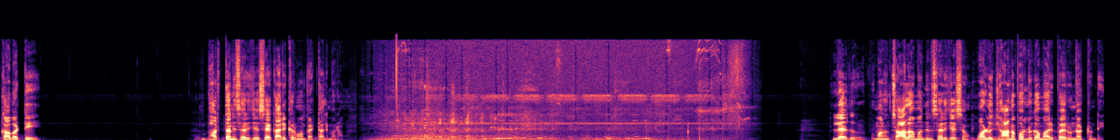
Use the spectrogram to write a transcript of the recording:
కాబట్టి భర్తని సరిచేసే కార్యక్రమం పెట్టాలి మనం. లేదు మనం చాలామందిని సరిచేసాం సరిచేశాం. వాళ్ళు ధ్యానపరులుగా మారిపోయారు ఉన్నట్టుండి.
